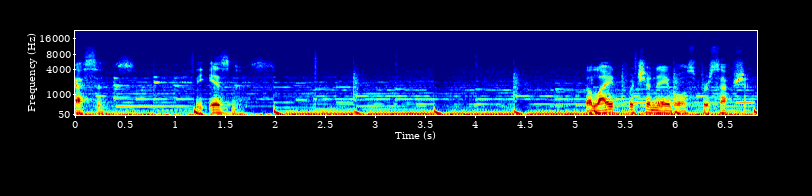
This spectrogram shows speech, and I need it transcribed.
essence, the isness, the light which enables perception,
